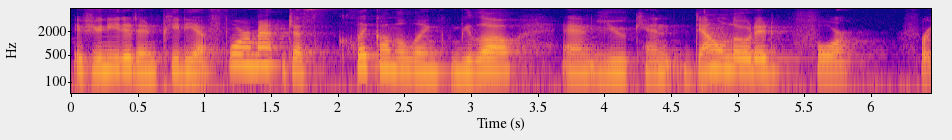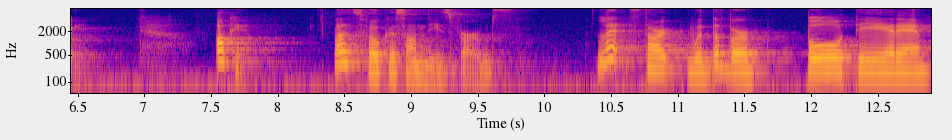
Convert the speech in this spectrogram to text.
If you need it in PDF format, just click on the link below and you can download it for free. Okay, let's focus on these verbs. Let's start with the verb potere.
